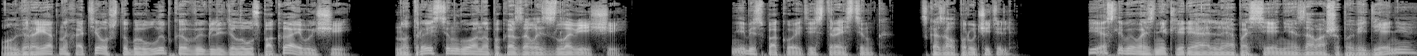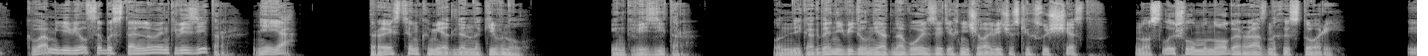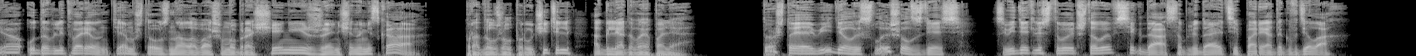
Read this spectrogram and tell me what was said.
Он, вероятно, хотел, чтобы улыбка выглядела успокаивающей, но Трестингу она показалась зловещей. «Не беспокойтесь, Трестинг», — сказал поручитель. «Если бы возникли реальные опасения за ваше поведение, к вам явился бы стальной инквизитор, не я». Трестинг медленно кивнул. «Инквизитор». Он никогда не видел ни одного из этих нечеловеческих существ, но слышал много разных историй. «Я удовлетворен тем, что узнал о вашем обращении с женщинами СКА», продолжил поручитель, оглядывая поля. «То, что я видел и слышал здесь, свидетельствует, что вы всегда соблюдаете порядок в делах.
